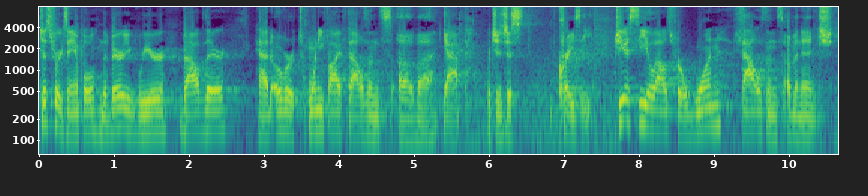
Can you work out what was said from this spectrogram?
Just for example, the very rear valve there had over 25 thousandths of uh, gap, which is just crazy. GSC allows for one thousandth of an inch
